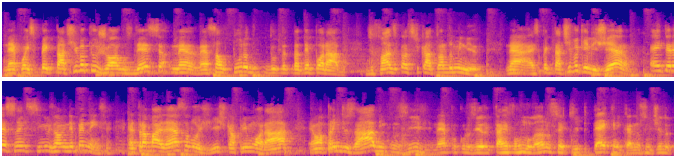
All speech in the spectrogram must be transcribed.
né, com a expectativa que os jogos desse, né, nessa altura do, do, da temporada de fase classificatória do Mineiro, né, a expectativa que eles geram, é interessante sim o Independência. É trabalhar essa logística, aprimorar, é um aprendizado, inclusive, né, para o Cruzeiro que está reformulando sua equipe técnica, no sentido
